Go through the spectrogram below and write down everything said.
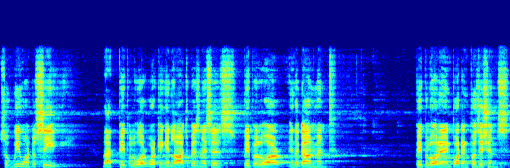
So we want to see that people who are working in large businesses, people who are in the government, people who are in important positions,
